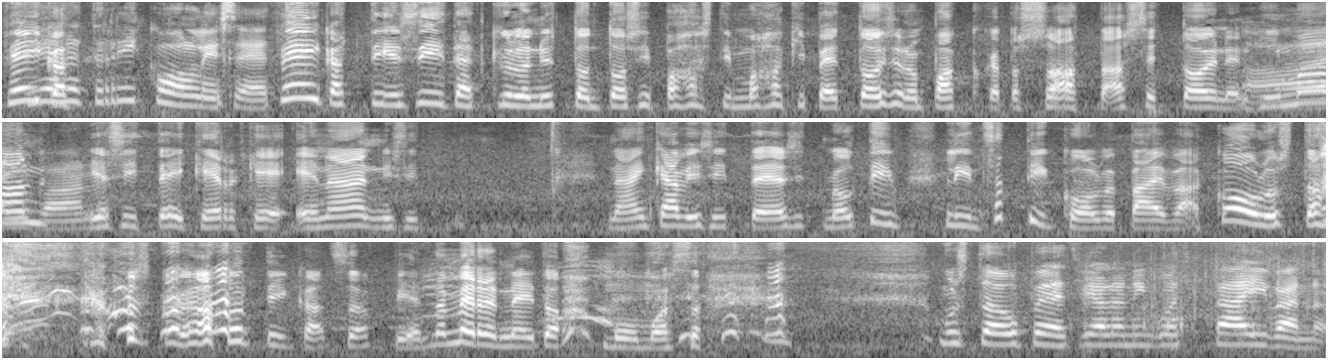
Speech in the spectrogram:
feika- Pienet rikolliset. feikattiin siitä, että kyllä nyt on tosi pahasti mahakipeä, että toisen on pakko kato saattaa sitten toinen himaan. Aivan. Ja sitten ei kerkee enää, niin sit näin kävi sitten. Ja sitten me oltiin, lintsattiin kolme päivää koulusta, koska me haluttiin katsoa pientä merenneitoa muun muassa. Musta on upea, että vielä niin kuin, että päivän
